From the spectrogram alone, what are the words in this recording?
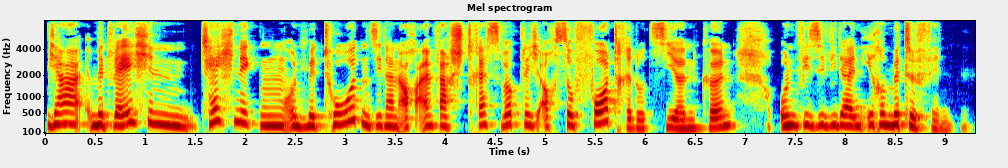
ja, mit welchen Techniken und Methoden sie dann auch einfach Stress wirklich auch sofort reduzieren können und wie sie wieder in ihre Mitte finden.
